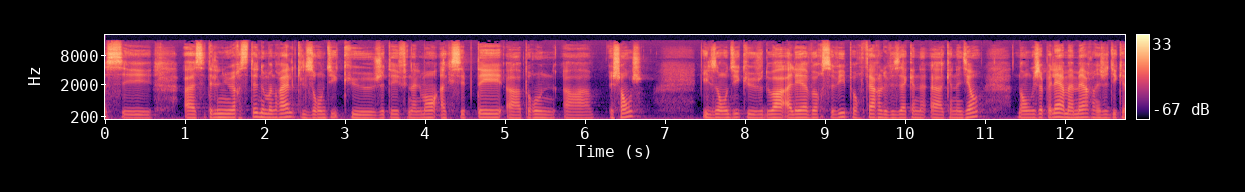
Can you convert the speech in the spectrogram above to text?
c'était l'université de Montréal qu'ils ont dit que j'étais finalement acceptée pour un échange ils ont dit que je dois aller à Varsovie pour faire le visa euh, canadien. Donc j'appelais à ma mère et j'ai dit que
